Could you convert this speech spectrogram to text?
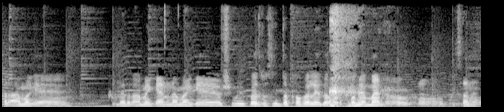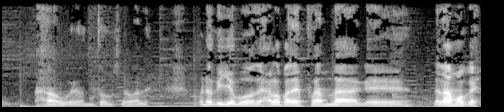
Pero vamos que, verdad me quedan nada más que 8.400 papeletas por poner mano, no, no pasa nada. Ah, bueno, entonces, vale. Bueno, que yo, pues déjalo para después anda, que... ¿Le damos o qué?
